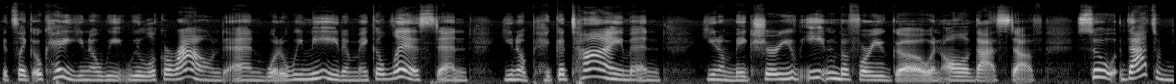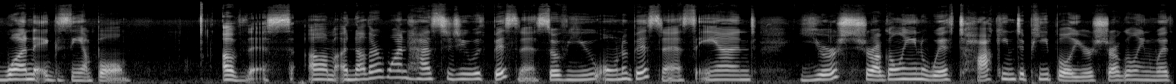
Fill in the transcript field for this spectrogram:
it's like okay you know we we look around and what do we need and make a list and you know pick a time and you know make sure you've eaten before you go and all of that stuff. So that's one example of this um, another one has to do with business so if you own a business and you're struggling with talking to people you're struggling with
